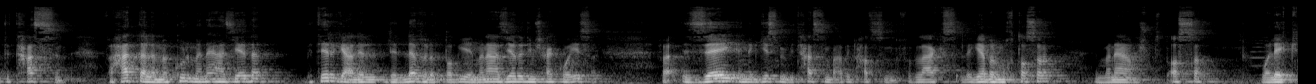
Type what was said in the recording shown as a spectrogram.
بتتحسن. فحتى لما تكون المناعه زيادة بترجع للليفل الطبيعي. المناعة زياده دي مش حاجة كويسة. فإزاي إن الجسم بيتحسن بعد جراحات السمنه فبالعكس الإجابة المختصرة المناعة مش بتتأثر. ولكن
